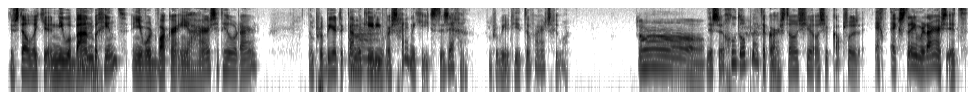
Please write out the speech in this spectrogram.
Dus stel dat je een nieuwe baan begint en je wordt wakker en je haar zit heel raar. Dan probeert de Kamakiri waarschijnlijk je iets te zeggen. Dan probeert hij je te waarschuwen. Oh. Dus goed opletten, Karst. Als je, als je kapsel echt extreem raar zit.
